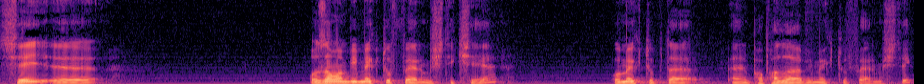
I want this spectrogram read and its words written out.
Şey e, o zaman bir mektup vermiştik şeye. O mektupta yani papalığa bir mektup vermiştik.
